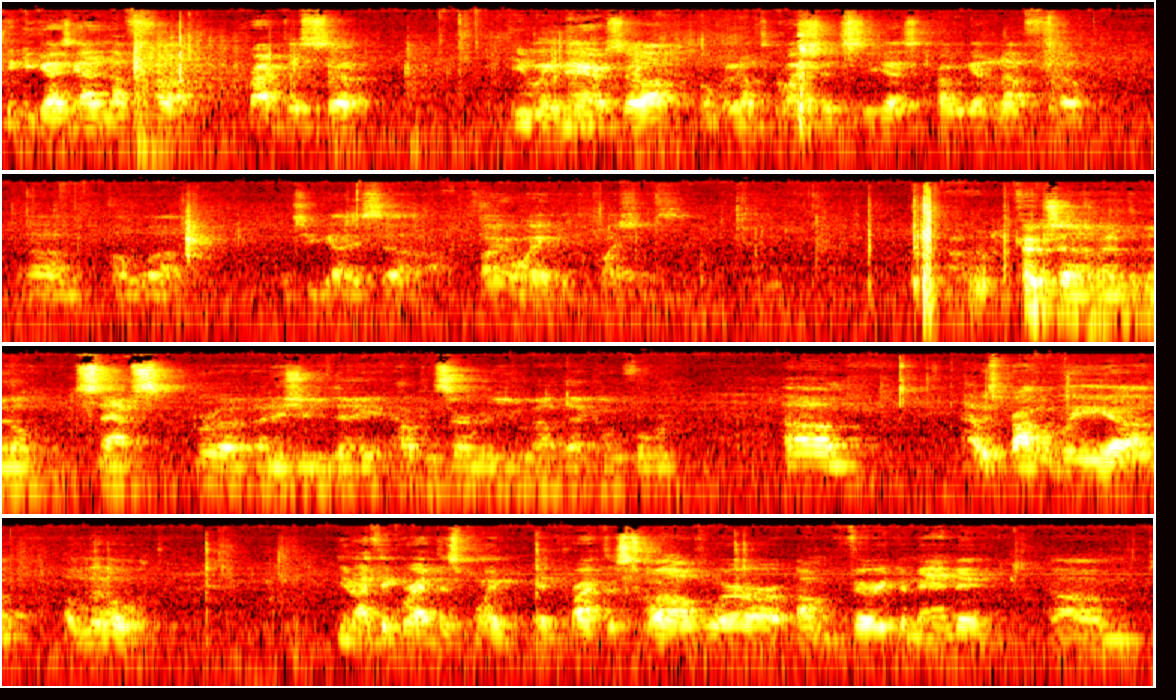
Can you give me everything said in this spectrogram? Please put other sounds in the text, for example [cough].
think you guys got enough uh, practice uh, viewing there, so I'll open it up to questions. You guys probably got enough, so um, I'll uh, let you guys uh, fire away, get the questions. Coach, uh, right at the middle, snaps were uh, an issue today. How concerned are you about that going forward? Um, I was probably um, a little, you know, I think we're at this point in practice 12 where I'm very demanding. Um,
